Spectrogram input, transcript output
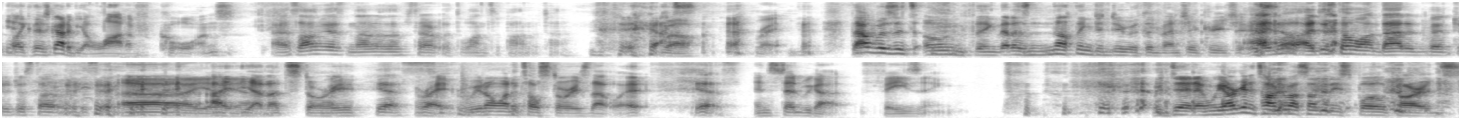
Yeah. Like, there's got to be a lot of cool ones. As long as none of them start with once upon a time. Yes. Well, right. that was its own thing. That has nothing to do with adventure creatures. I know. I just don't want that adventure to start with the same. Uh, yeah, I- yeah. yeah, that story. yes. Right. We don't want to tell stories that way. Yes. Instead, we got phasing. We did, and we are going to talk about some of these spoiled cards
